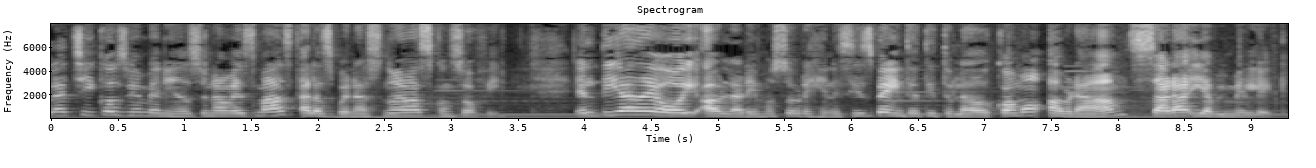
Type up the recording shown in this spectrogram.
Hola chicos, bienvenidos una vez más a las buenas nuevas con Sophie. El día de hoy hablaremos sobre Génesis 20 titulado como Abraham, Sara y Abimelech.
